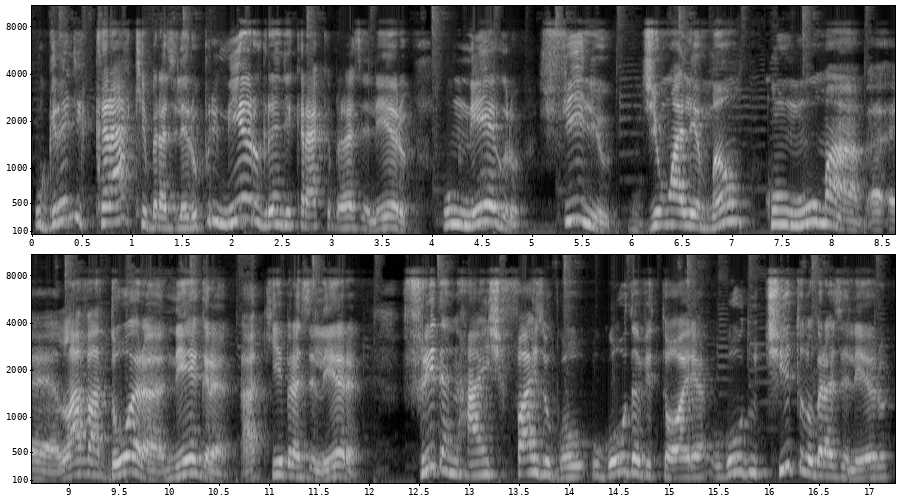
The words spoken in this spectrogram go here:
o grande craque brasileiro, o primeiro grande craque brasileiro, um negro, filho de um alemão com uma é, lavadora negra aqui brasileira, Friedenreich faz o gol, o gol da vitória, o gol do título brasileiro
